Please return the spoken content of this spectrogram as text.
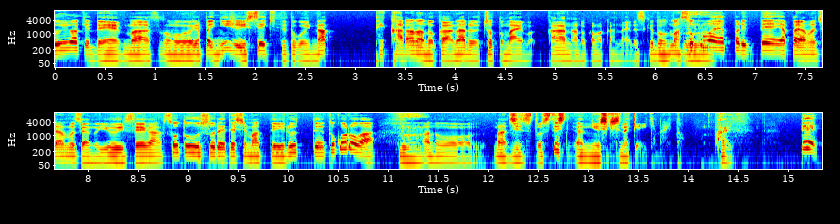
というわけで、まあ、そのやっぱり21世紀ってところになってからなのか、なるちょっと前からなのか分かんないですけど、まあ、そこはやっぱりで、やっぱりアマチュア無線の優位性が相当薄れてしまっているっていうところは、うんあのまあ、事実として認識しなきゃいけないと。はい。で、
